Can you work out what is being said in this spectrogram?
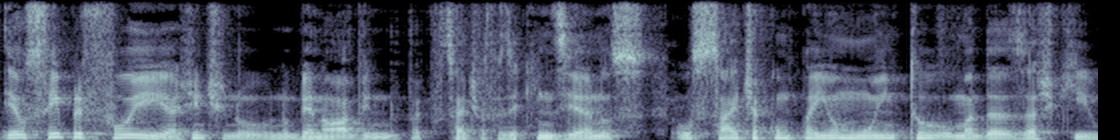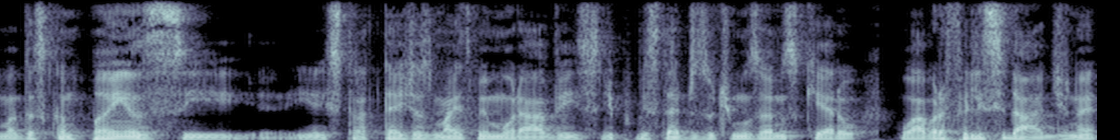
eu sempre fui, a gente no, no B9, no, o site vai fazer 15 anos, o site acompanhou muito uma das, acho que uma das campanhas e, e estratégias mais memoráveis de publicidade dos últimos anos, que era o, o Abra Felicidade, né?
